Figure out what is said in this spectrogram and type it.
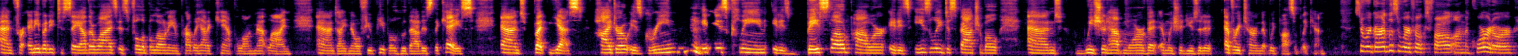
And for anybody to say otherwise is full of baloney and probably had a camp along that line. And I know a few people who that is the case. And, but yes, hydro is green, mm-hmm. it is clean, it is baseload power, it is easily dispatchable, and we should have more of it and we should use it at every turn that we possibly can. So, regardless of where folks fall on the corridor,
